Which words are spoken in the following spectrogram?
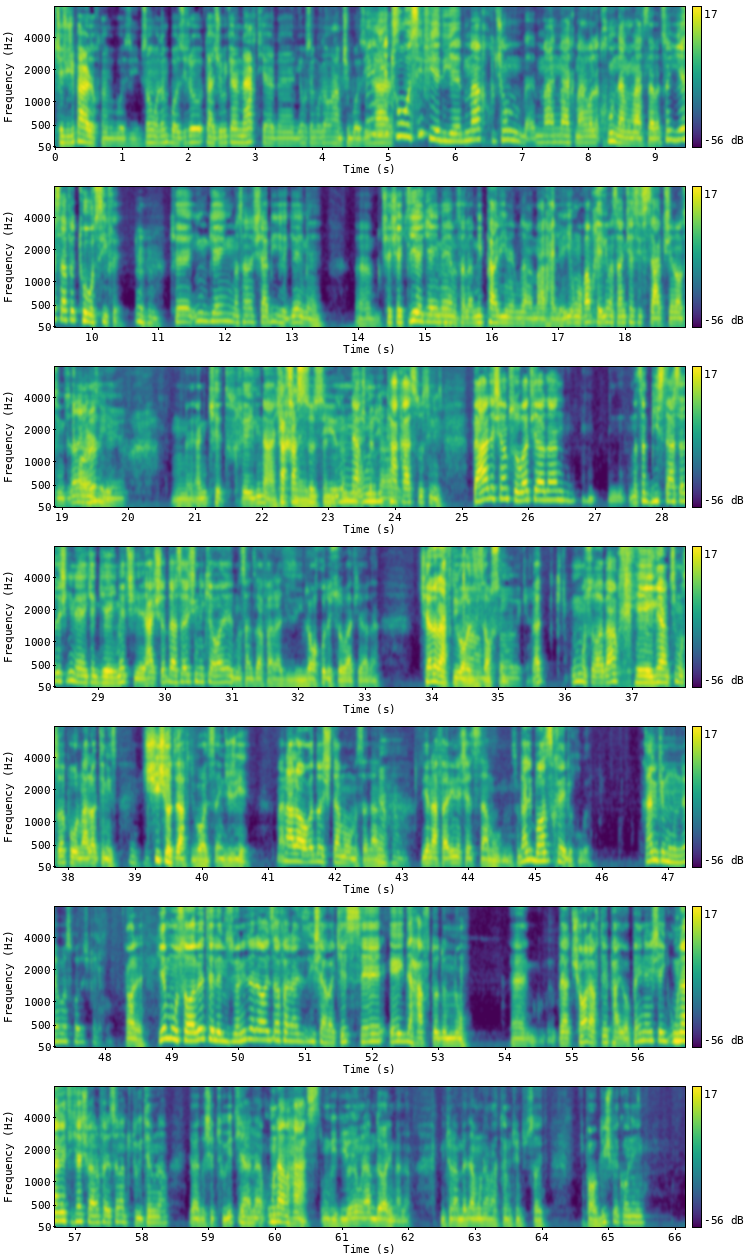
چجوری پرداختن به بازی؟ مثلا اومدن بازی رو تجربه کردن نقد کردن یا مثلا گفتن آقا همچین بازی یه هست. توصیفیه دیگه. من خ- چون من مقاله خوندم اون مطلب. مثلا یه صفحه توصیفه. که این گیم مثلا شبیه گیمه اه، چه شکلیه گیمه مثلا میپری نمی‌دونم مرحله ای. اون موقع خیلی مثلا کسی سبک شناسی چیزا آره یعنی که خیلی نه تخصصی نه اون. تخصصی نیست. بعدش هم صحبت کردن مثلا 20 درصدش اینه که گیمه چیه 80 درصدش اینه که آقای مثلا ظفر عزیزی را خودش صحبت کردن. چرا رفتی بازی ساختی. بعد اون مصاحبه هم خیلی همچین مصاحبه پرملاتی نیست. چی شد رفتی بازی؟ اینجوریه. من علاقه داشتم و مثلا. یه نفری نشستم و مثلا. ولی باز خیلی خوبه. همین که مونده باز خودش خیلی خوب. آره. یه مصاحبه تلویزیونی داره آقای ظفر عزیزی شبکه 3 عید 79 اه، در چهار هفته پیاپی نوشته. اونم یه تیکش برام فرستادم تو توییتر اونم یاد باشه توییت کردم. اونم هست. اون ویدیو اونم داریم الان. می‌تونم بدم اونم حتی می‌تونیم تو سایت پابلیش بکنیم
